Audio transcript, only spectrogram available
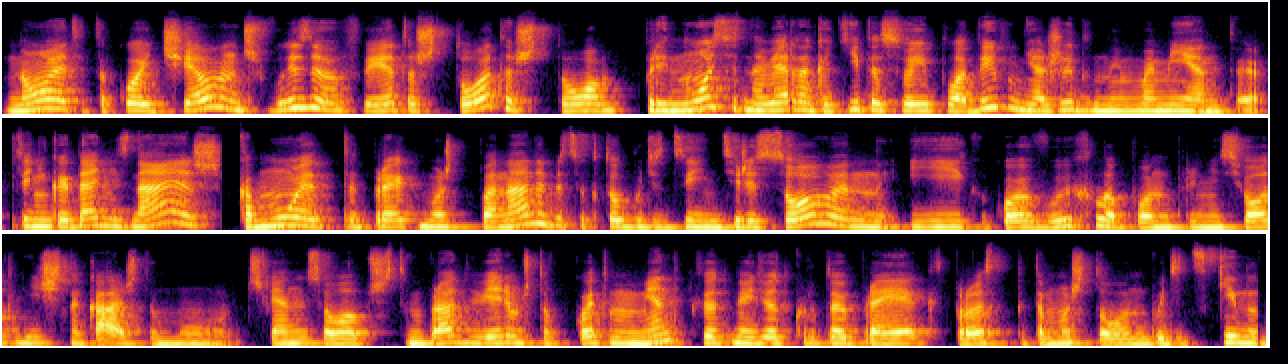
но это такой челлендж, вызов, и это что-то, что приносит, наверное, какие-то свои плоды в неожиданные моменты. Ты никогда не знаешь, кому этот проект может понадобиться, кто будет заинтересован и какой выхлоп он принесет лично каждому члену сообщества. Мы, правда, верим, что в какой-то момент кто-то найдет крутой проект просто потому, что он будет скинут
